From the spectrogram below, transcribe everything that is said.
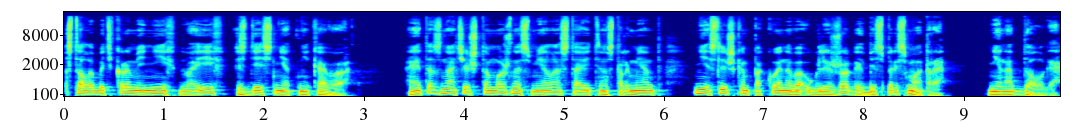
Стало быть, кроме них двоих здесь нет никого». А это значит, что можно смело оставить инструмент не слишком покойного углежога без присмотра. Ненадолго.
